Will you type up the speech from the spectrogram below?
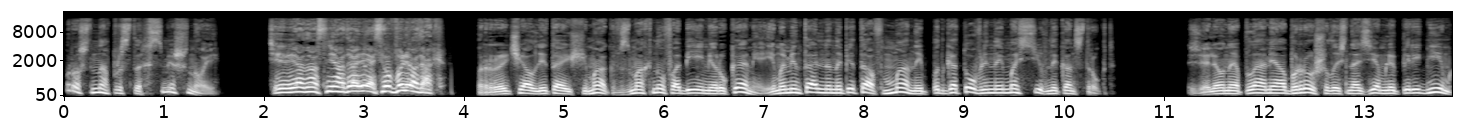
просто-напросто смешной. «Тебе нас не одолеть, ублюдок!» — прорычал летающий маг, взмахнув обеими руками и моментально напитав маной подготовленный массивный конструкт. Зеленое пламя обрушилось на землю перед ним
